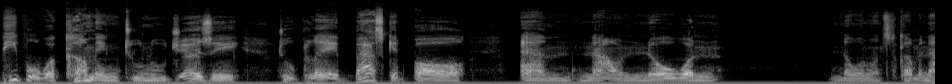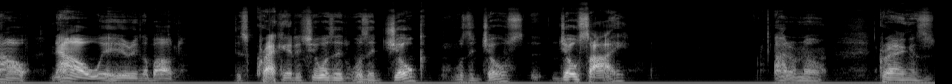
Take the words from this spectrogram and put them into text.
People were coming to New Jersey to play basketball and now no one no one wants to come. And now now we're hearing about this crackhead was it was it joke was it joe Tsai? i don't know. Krang is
